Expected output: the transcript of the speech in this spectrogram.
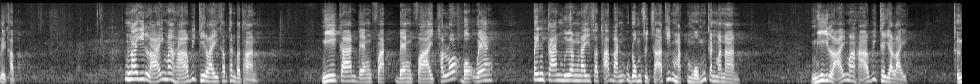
เลยครับ ในหลายมหาวิทยาลัยครับท่านประธาน มีการแบ่งฝักแบ่งฝ่ายทะเลาะเบาแวงเป็นการเมืองในสถาบันอุดมศึกษาที่หมักหมมกันมานาน มีหลายมหาวิทยาลัยถึง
